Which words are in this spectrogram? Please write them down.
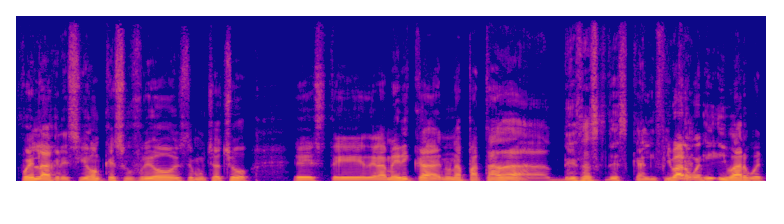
fue la agresión que sufrió este muchacho este del América en una patada de esas descalificadas. Ibarwen.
